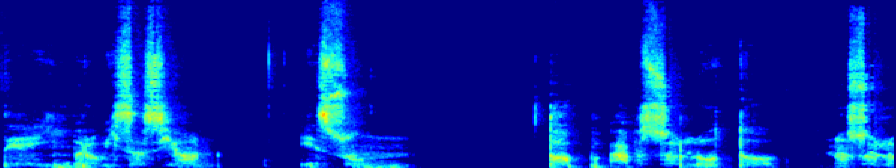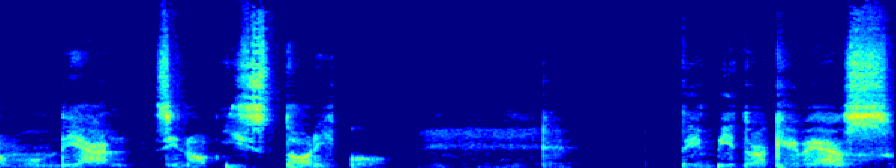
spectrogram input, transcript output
de improvisación, es un top absoluto, no solo mundial, sino histórico. Te invito a que veas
